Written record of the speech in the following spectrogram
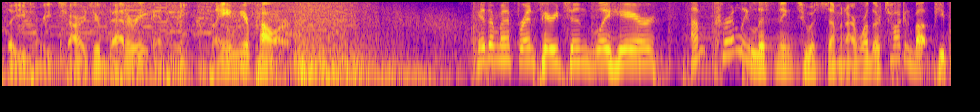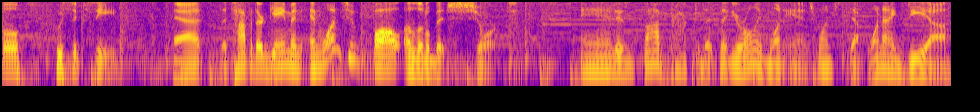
so you can recharge your battery and reclaim your power. Hey there, my friend Perry Tinsley here. I'm currently listening to a seminar where they're talking about people who succeed at the top of their game and, and ones who fall a little bit short. And it's Bob Proctor that said, You're only one inch, one step, one idea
